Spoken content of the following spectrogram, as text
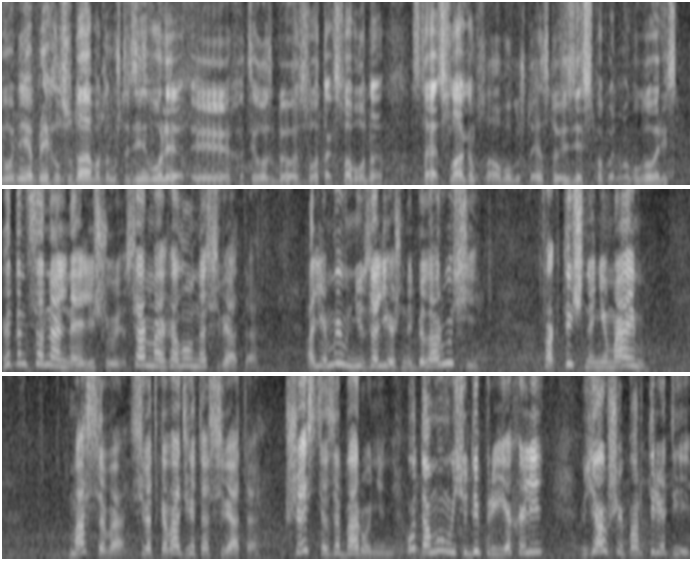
Сегодня я приехал сюда, потому что День воли, и хотелось бы вот так свободно стоять с флагом. Слава Богу, что я стою здесь, спокойно могу говорить. Гэта нацыянальнае лічу самае галоўнае свята. Але мы ў незалежнай Беларусі фактычна не маем масава святкаваць гэта свята. Шэсце забаронены. От таму мы сюды прыехалі, узяўшы партрэты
